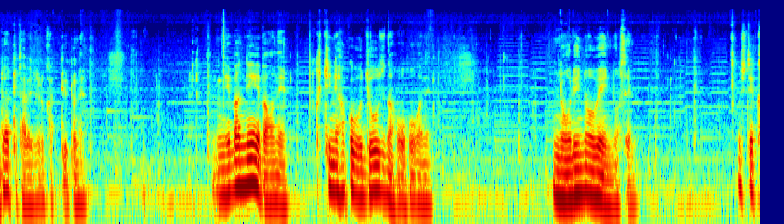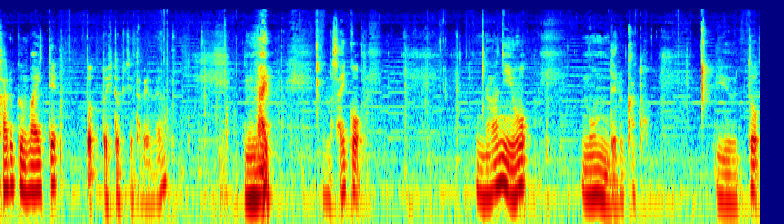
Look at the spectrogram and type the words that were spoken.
どうやって食べれるかっていうとねネバネーバをね口に運ぶ上手な方法がね海苔の上にのせる。そして軽く巻いてポッと一口で食べるのよ。うまい。最高。何を飲んでるかというと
